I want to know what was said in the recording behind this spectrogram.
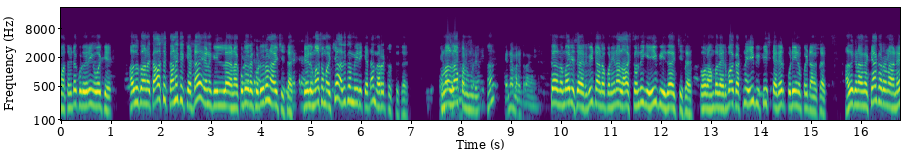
மத்தவங்கிட்ட கொடுக்குறீங்க ஓகே அதுக்கான காசு கணக்கு கேட்டா எனக்கு இல்ல நான் கொடுக்குறேன் கொடுக்குறேன்னு ஆயிடுச்சு சார் ஏழு மாசம் ஆயிடுச்சு அதுக்கும் மீறி கேட்டா மிரட்டுறது சார் தான் பண்ண முடியும்? என்ன மிரட்டுறாங்க? சார் இந்த மாதிரி சார் வீட்டாண்ட போனீங்கன்னா லாஸ்ட் வந்து இங்க இபி இதாச்சு சார். ஒரு ஐம்பதாயிரம் ரூபாய் கட்டணும் இபி ஃபீஸ் கேரியர் புடின்னு போயிட்டாங்க சார். அதுக்கு நாங்க கேட்கறோம் நானு.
